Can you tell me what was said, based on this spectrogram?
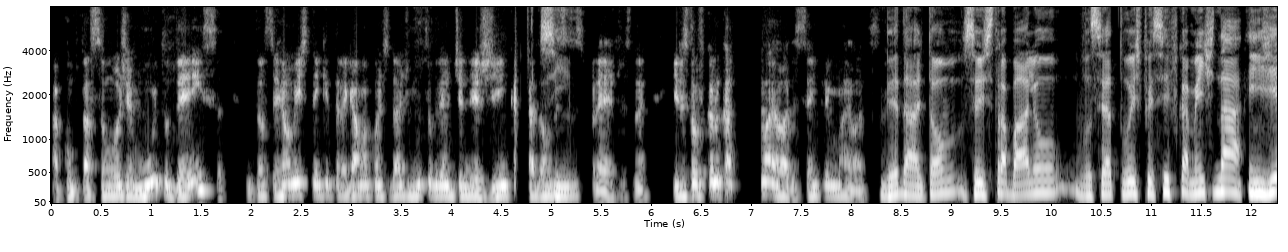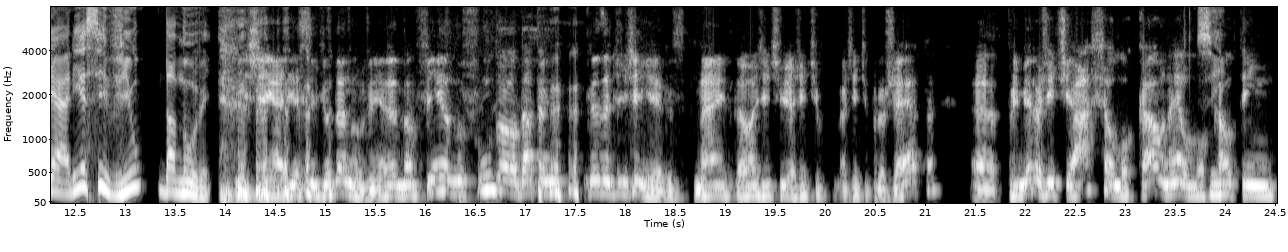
A computação hoje é muito densa, então você realmente tem que entregar uma quantidade muito grande de energia em cada um Sim. desses prédios, né? E eles estão ficando cada vez maiores, sempre maiores. Verdade. Então, vocês trabalham, você atua especificamente na engenharia civil da nuvem. Engenharia civil da nuvem. É, no, fim, no fundo, a Data é uma empresa de engenheiros, né? Então, a gente, a gente, a gente projeta, é, primeiro a gente acha o local, né? O local Sim. tem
